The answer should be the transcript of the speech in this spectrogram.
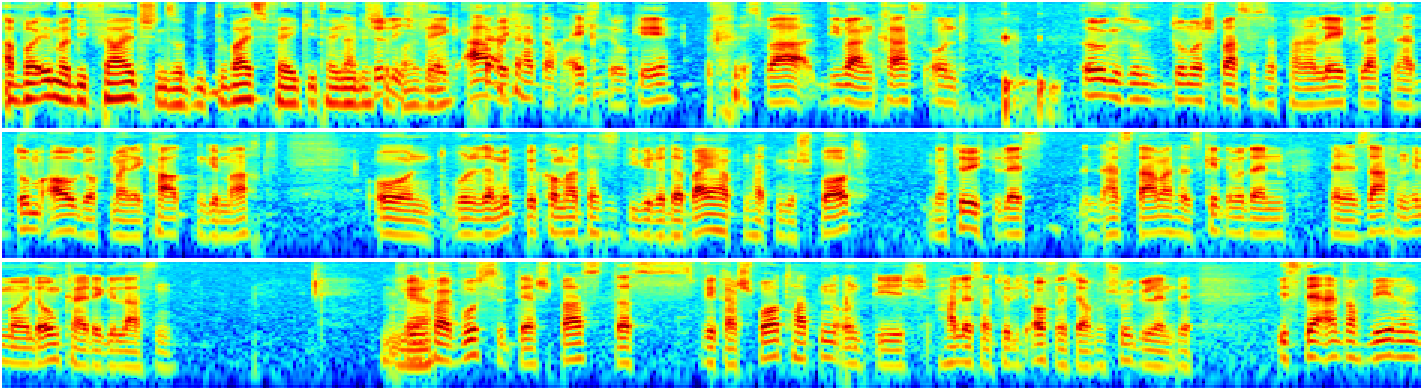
Aber immer die falschen, so, die- du weißt, fake italienische Natürlich Basar. fake, aber ich hatte auch echte, okay? Es war, die waren krass und irgend so ein dummer Spaß aus der Parallelklasse hat dumm Auge auf meine Karten gemacht und wurde dann mitbekommen hat, dass ich die wieder dabei habe, dann hatten wir Sport. Natürlich, du lässt, hast damals als Kind immer dein, deine Sachen immer in der Umkleide gelassen. Auf Ja. jeden Fall wusste der Spaß, dass wir gerade Sport hatten und die Halle ist natürlich offen, ist ja auf dem Schulgelände. Ist der einfach während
